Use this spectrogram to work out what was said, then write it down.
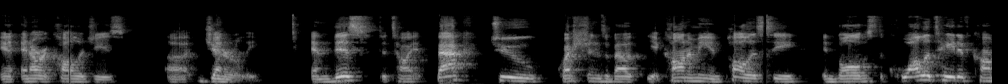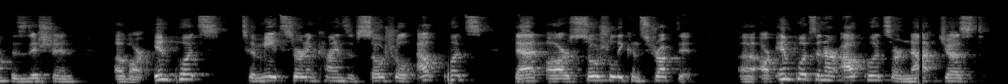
and our ecologies uh, generally. And this, to tie it back to questions about the economy and policy, involves the qualitative composition of our inputs to meet certain kinds of social outputs that are socially constructed. Uh, our inputs and our outputs are not just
